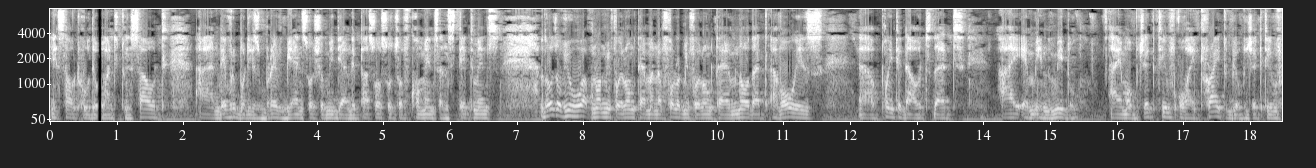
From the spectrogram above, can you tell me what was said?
insult who they want to insult, and everybody is brave behind social media and they pass all sorts of comments and statements. Those of you who have known me for a long time and have followed me for a long time know that I've always uh, pointed out that I am in the middle. I am objective, or I try to be objective,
